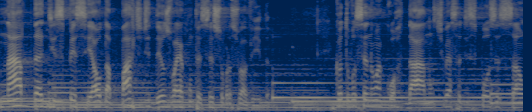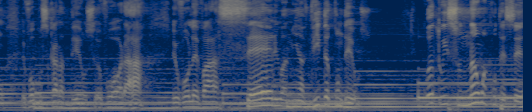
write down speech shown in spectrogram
nada de especial da parte de Deus vai acontecer sobre a sua vida. Enquanto você não acordar, não tiver essa disposição, eu vou buscar a Deus, eu vou orar, eu vou levar a sério a minha vida com Deus. Enquanto isso não acontecer,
